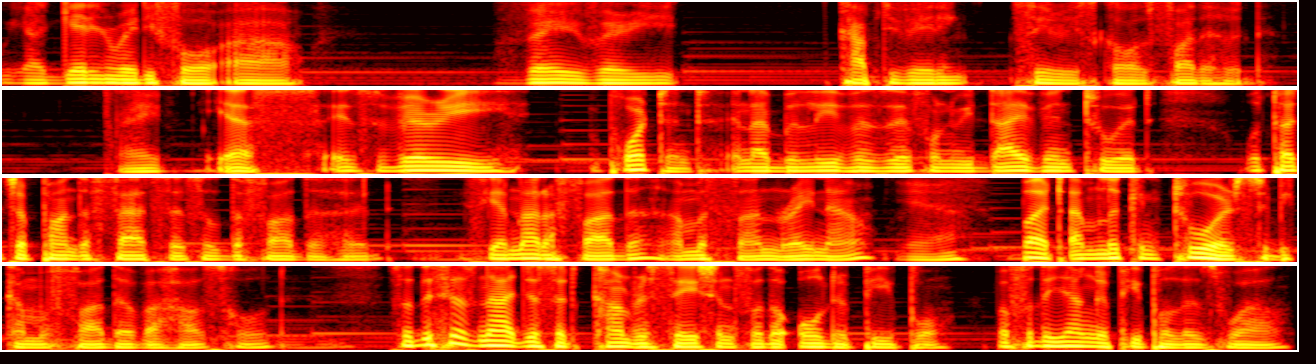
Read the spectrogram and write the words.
we are getting ready for a very very captivating series called Fatherhood. Right? Yes, it's very important. And I believe as if when we dive into it, we'll touch upon the facets of the fatherhood. You see, I'm not a father, I'm a son right now, Yeah. but I'm looking towards to become a father of a household. So this is not just a conversation for the older people, but for the younger people as well.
